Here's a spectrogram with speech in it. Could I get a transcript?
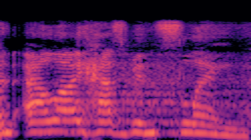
An ally has been slain.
